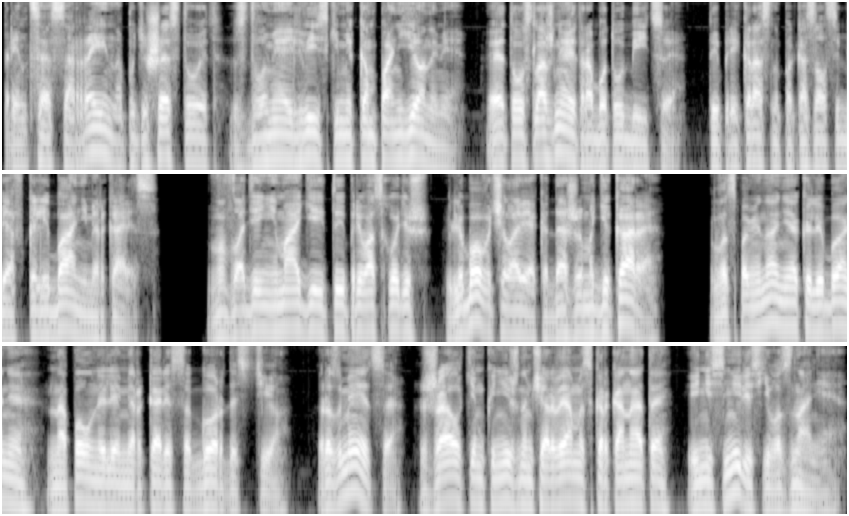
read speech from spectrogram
«Принцесса Рейна путешествует с двумя эльвийскими компаньонами. Это усложняет работу убийцы. Ты прекрасно показал себя в колебании, Меркарис. Во владении магией ты превосходишь любого человека, даже магикара». Воспоминания о колебании наполнили Меркариса гордостью. Разумеется, жалким книжным червям из Карканата и не снились его знания.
